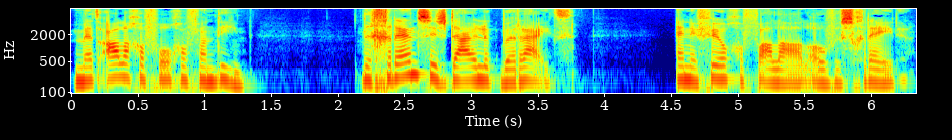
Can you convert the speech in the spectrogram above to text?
Met alle gevolgen van dien. De grens is duidelijk bereikt en in veel gevallen al overschreden.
